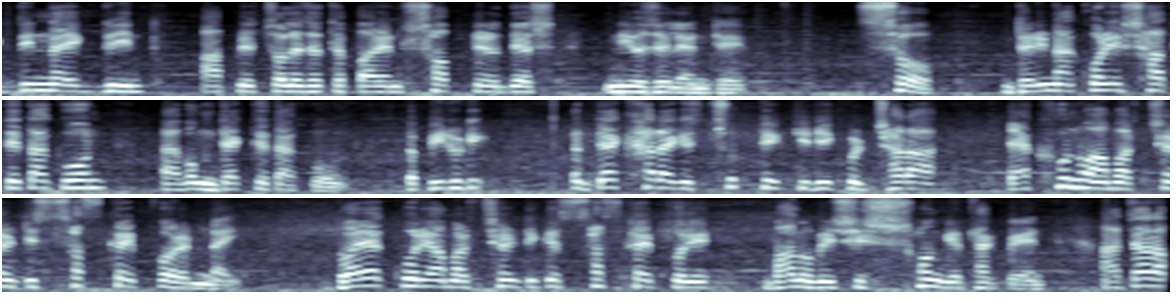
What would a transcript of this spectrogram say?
একদিন না একদিন আপনি চলে যেতে পারেন স্বপ্নের দেশ নিউজিল্যান্ডে সো দেরি না করে সাথে থাকুন এবং দেখতে থাকুন। তো ভিডিওটি দেখার আগে ছোট্ট একটি রিকোয়েস্ট ছাড়া এখনও আমার চ্যানেলটি সাবস্ক্রাইব করেন নাই দয়া করে আমার চ্যানেলটিকে সাবস্ক্রাইব করে ভালোবেসে সঙ্গে থাকবেন। আর যারা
